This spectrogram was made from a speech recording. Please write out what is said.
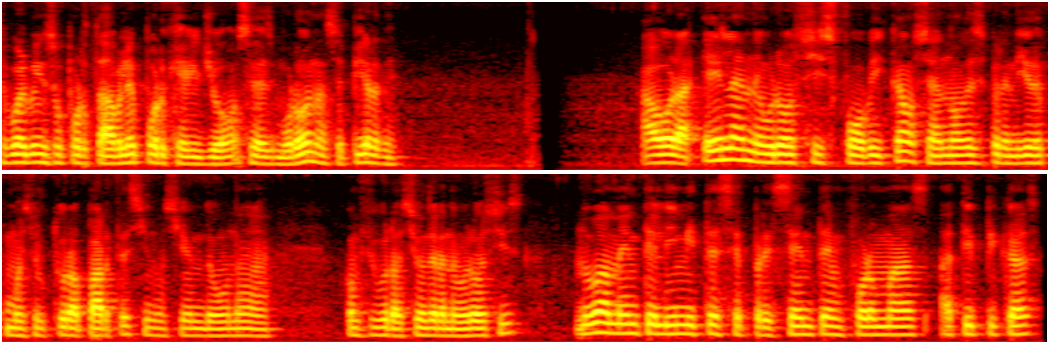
Se vuelve insoportable porque el yo se desmorona, se pierde. Ahora, en la neurosis fóbica, o sea, no desprendido como estructura aparte, sino siendo una configuración de la neurosis, nuevamente el límite se presenta en formas atípicas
